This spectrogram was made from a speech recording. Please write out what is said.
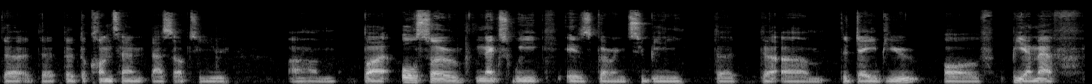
the, the the the content, that's up to you. Um, but also next week is going to be the the um the debut of BMF.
